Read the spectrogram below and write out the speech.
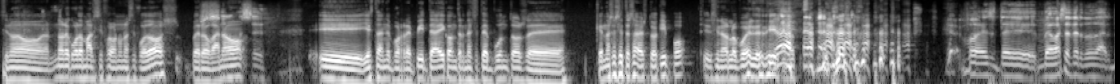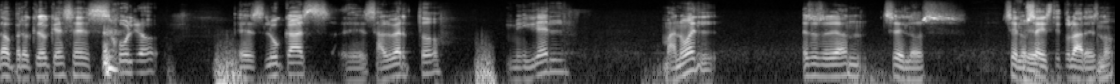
Si no, no recuerdo mal si fueron una o si fue dos, pero ganó. Sí, sí. Y, y, este año pues repite ahí con 37 puntos. Eh, que no sé si te sabes tu equipo, y si nos lo puedes decir. Pues te, me vas a hacer dudar, no, pero creo que ese es Julio, es Lucas, es Alberto, Miguel, Manuel, esos serían, sí, los, sí, los sí. seis titulares, ¿no?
